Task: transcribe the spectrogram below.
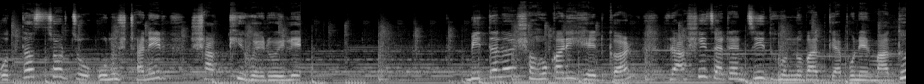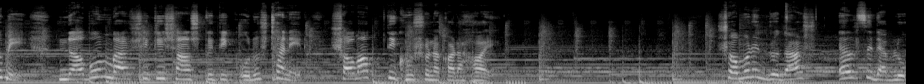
অত্যাশ্চর্য অনুষ্ঠানের সাক্ষী হয়ে রইলেন। বিদ্যালয়ের সহকারী হেড গার্ল রাশি চ্যাটার্জি ধন্যবাদ জ্ঞাপনের মাধ্যমে নবম বার্ষিকী সাংস্কৃতিক অনুষ্ঠানের সমাপ্তি ঘোষণা করা হয়। Samarendra Das, LCW,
